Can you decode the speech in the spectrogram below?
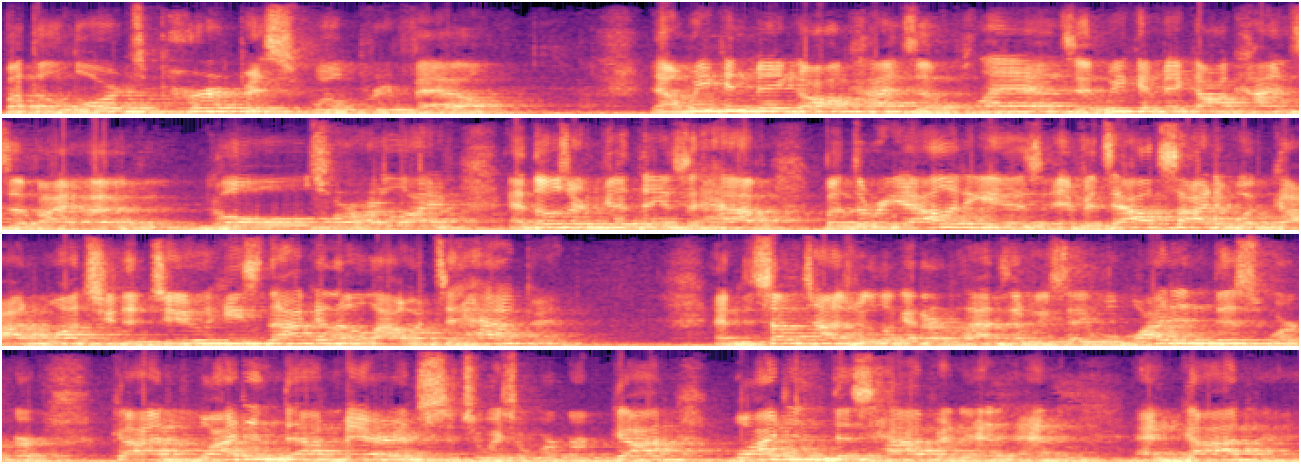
but the Lord's purpose will prevail." Now, we can make all kinds of plans and we can make all kinds of uh, goals for our life, and those are good things to have. But the reality is, if it's outside of what God wants you to do, He's not going to allow it to happen. And sometimes we look at our plans and we say, well, why didn't this work? Or, God, why didn't that marriage situation work? Or, God, why didn't this happen? And, and, and God,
